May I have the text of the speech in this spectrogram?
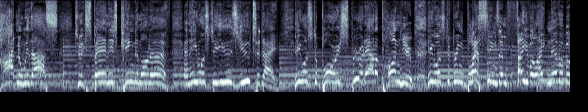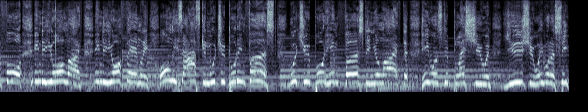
partner with us to expand His kingdom on earth. And He wants to use you today. He wants to pour His Spirit out upon you. He wants to bring blessings and favor like never before into your life, into your family. All He's asking, would you put Him first? Would you put Him first in your life? That He wants to bless you and use you. We want to see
